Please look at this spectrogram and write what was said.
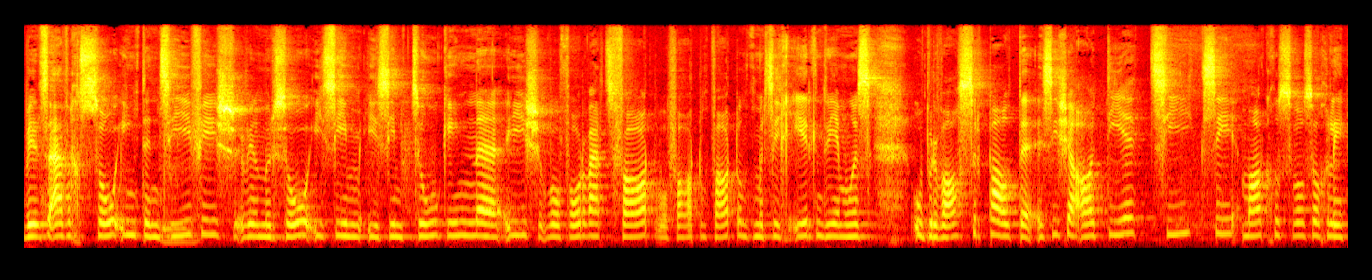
Weil es einfach so intensiv mhm. ist, weil man so in seinem, in seinem Zug ist, wo vorwärts fährt, wo fährt und fährt und man sich irgendwie muss über Wasser behalten. Es ist ja auch die Zeit, Markus, wo so ein bisschen,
